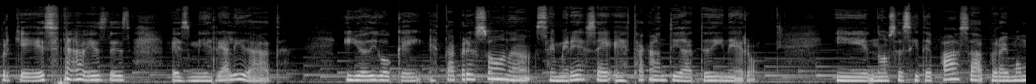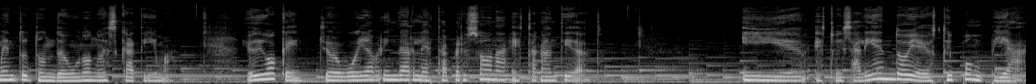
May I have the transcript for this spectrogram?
porque esa a veces es mi realidad. Y yo digo, ok, esta persona se merece esta cantidad de dinero. Y no sé si te pasa, pero hay momentos donde uno no escatima. Yo digo, ok, yo voy a brindarle a esta persona esta cantidad. Y estoy saliendo, ya yo estoy pompeada,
